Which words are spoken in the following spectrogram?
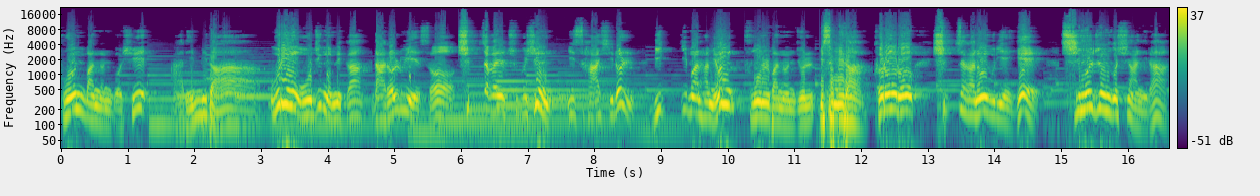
구원받는 것이 아닙니다. 우리는 오직 뭡니까? 나를 위해서 십자가에 죽으신 이 사실을 믿기만 하면 구원을 받는 줄 믿습니다. 그러므로 십자가는 우리에게 짐을 주는 것이 아니라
